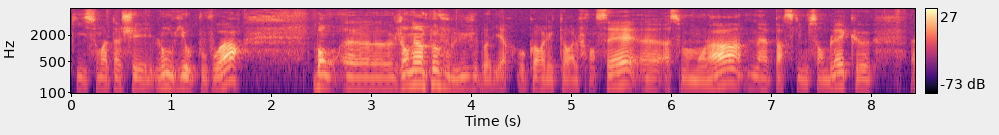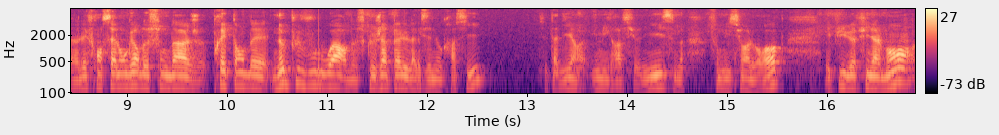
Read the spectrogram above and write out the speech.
qui y sont attachées, longue vie au pouvoir. Bon, euh, j'en ai un peu voulu, je dois dire, au corps électoral français euh, à ce moment-là, euh, parce qu'il me semblait que les Français à longueur de sondage prétendaient ne plus vouloir de ce que j'appelle la xénocratie, c'est-à-dire immigrationnisme, soumission à l'Europe. Et puis bah, finalement,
